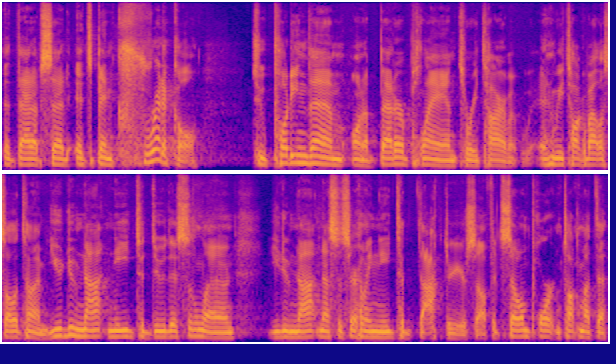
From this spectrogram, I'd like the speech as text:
that have said it's been critical to putting them on a better plan to retirement. And we talk about this all the time. You do not need to do this alone. You do not necessarily need to doctor yourself. It's so important talking about the,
